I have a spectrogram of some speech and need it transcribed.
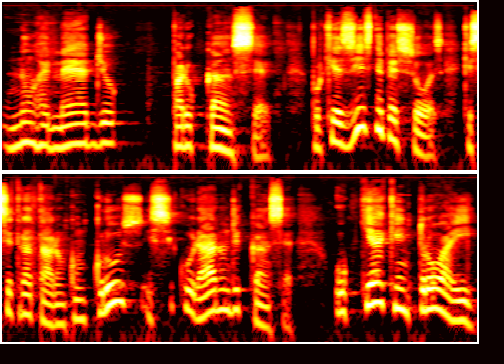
num remédio para o câncer? Porque existem pessoas que se trataram com cruz e se curaram de câncer. O que é que entrou aí?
